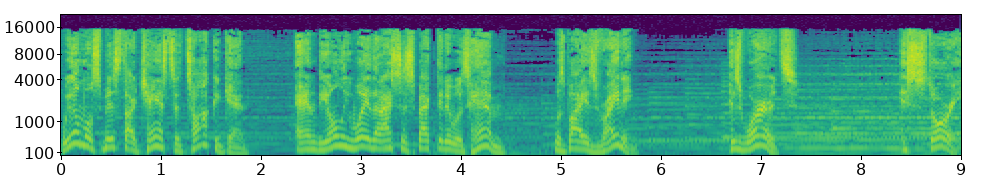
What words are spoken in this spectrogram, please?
We almost missed our chance to talk again, and the only way that I suspected it was him was by his writing, his words, his story.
